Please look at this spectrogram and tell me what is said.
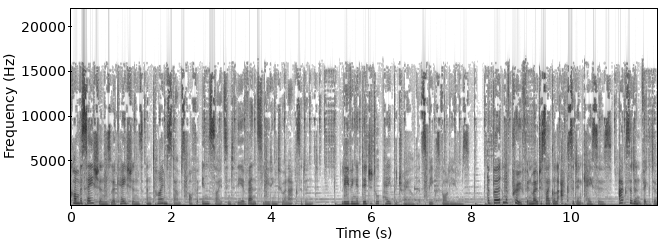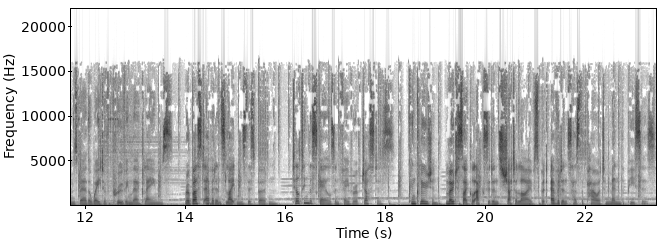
Conversations, locations, and timestamps offer insights into the events leading to an accident, leaving a digital paper trail that speaks volumes. The burden of proof in motorcycle accident cases. Accident victims bear the weight of proving their claims. Robust evidence lightens this burden, tilting the scales in favour of justice. Conclusion Motorcycle accidents shatter lives, but evidence has the power to mend the pieces.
